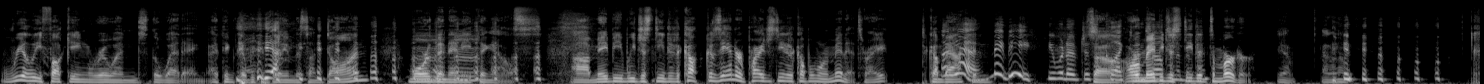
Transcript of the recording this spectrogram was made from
really fucking ruined the wedding. I think that we can blame this on Dawn more than anything else. Uh, maybe we just needed a couple, because Xander probably just needed a couple more minutes, right? To come Oh, back yeah, and maybe he would have just so, collected or maybe just and have been needed to murder. Yeah, I don't know.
